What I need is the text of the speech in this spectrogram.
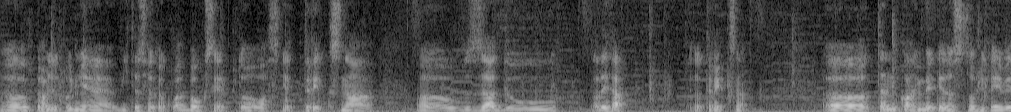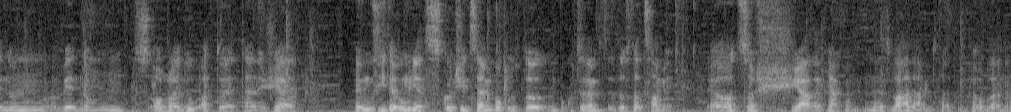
Uh, pravděpodobně víte, co je to quad box, je to vlastně trix na uh, vzadu, tady ta, je to trix na ten climbback je dost složitý v jednom, v jednom z ohledů a to je ten, že vy musíte umět skočit sem, pokud, to, pokud se tam chcete dostat sami. Jo, což já tak nějak nezvládám, to je ten problém, no.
